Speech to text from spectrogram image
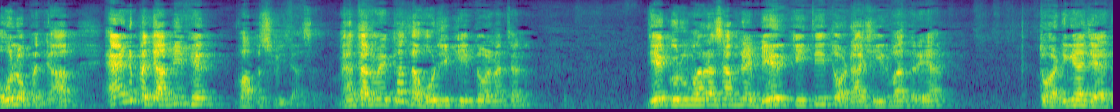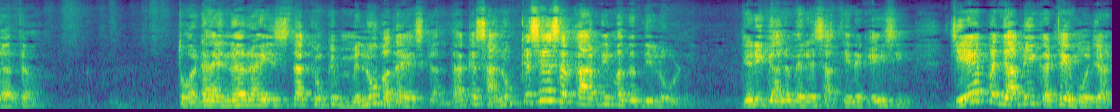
whole of Punjab and Punjabi ਫਿਰ ਵਾਪਸ ਵੀ ਜਾ ਸਕਦਾ ਮੈਂ ਤੁਹਾਨੂੰ ਇੱਕ ਗੱਲ ਦਾ ਹੋਰ ਯਕੀਨ ਦਿਵਾਉਣਾ ਚਾਹੁੰਦਾ ਜੇ ਗੁਰੂ ਮਹਾਰਾਜ ਸਾਹਿਬ ਨੇ ਮਿਹਰ ਕੀਤੀ ਤੁਹਾਡਾ ਆਸ਼ੀਰਵਾਦ ਰਿਹਾ ਤੁਹਾਡੀਆਂ ਜਾਇਦਾਦਾਂ, ਤੁਹਾਡਾ ਐਨਆਰਆਈਜ਼ ਦਾ, ਕਿਉਂਕਿ ਮੈਨੂੰ ਪਤਾ ਇਸ ਗੱਲ ਦਾ ਕਿ ਸਾਨੂੰ ਕਿਸੇ ਸਰਕਾਰ ਦੀ ਮਦਦ ਦੀ ਲੋੜ ਨਹੀਂ। ਜਿਹੜੀ ਗੱਲ ਮੇਰੇ ਸਾਥੀ ਨੇ ਕਹੀ ਸੀ, ਜੇ ਪੰਜਾਬੀ ਇਕੱਠੇ ਹੋ ਜਾਣ,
